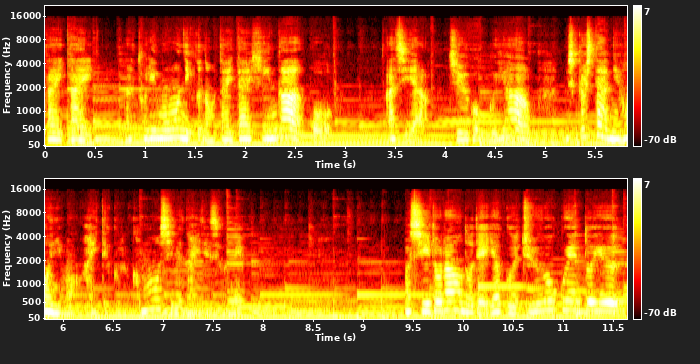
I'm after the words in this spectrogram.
代替鶏もも肉の代替品がこうアジア中国やもしかしたら日本にも入ってくるかもしれないですよね。まあ、シードラウンドで約10億円という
